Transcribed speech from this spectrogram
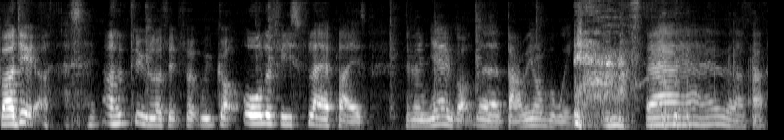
But I do, I do love it that we've got all of these flair players, and then yeah, we've got uh, Barry on the wing. yeah, yeah, yeah, we like that.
